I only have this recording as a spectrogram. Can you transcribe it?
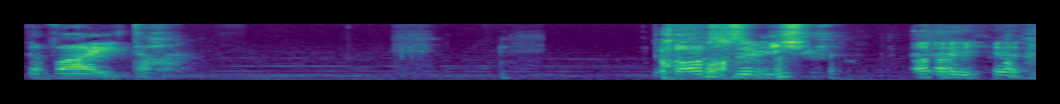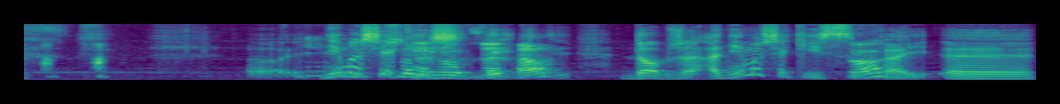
Dawaj ta. Oczywiście. O jest. Oj, Nie masz jakiejś. To. Dobrze, a nie masz jakichś, słuchaj, y,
